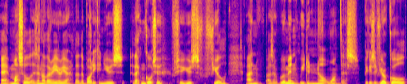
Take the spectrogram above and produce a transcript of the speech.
uh, muscle is another area that the body can use, that can go to to use for fuel. And as a woman, we do not want this because if your goal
